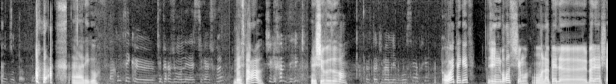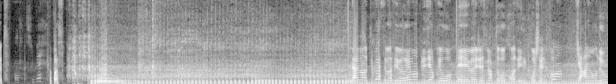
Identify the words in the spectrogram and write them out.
trop contente. Allez, go. Par contre, c'est que j'ai perdu mon élastique à cheveux. Bah, c'est pas grave. Je suis grave deck. Les cheveux au vent. C'est toi qui vas me les brosser après. Ouais, t'inquiète. J'ai une brosse chez moi. On l'appelle euh, le balai à chiottes. Ah, super. Ça passe En tout cas ça m'a fait vraiment plaisir frérot Et bah, j'espère te recroiser une prochaine fois hein. Carrément de ouf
